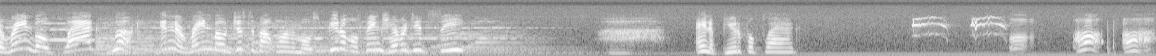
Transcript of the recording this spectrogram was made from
A rainbow flag. Look, isn't a rainbow just about one of the most beautiful things you ever did see? Ain't it beautiful, Flag? Uh, ah, ah.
